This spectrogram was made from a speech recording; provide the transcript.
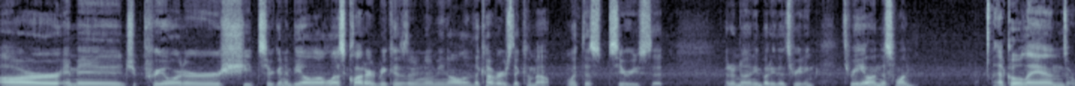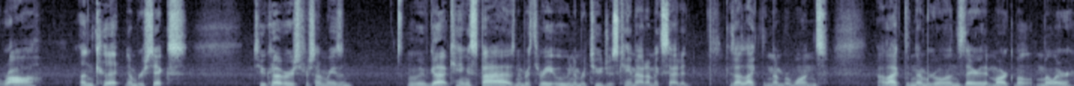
Our image pre-order sheets are going to be a little less cluttered because I mean all of the covers that come out with this series that I don't know anybody that's reading. Three on this one. Echo Lands Raw, Uncut, number six. Two covers for some reason. And we've got King of Spies, number three. Ooh, number two just came out. I'm excited because I like the number ones. I like the number ones there that Mark Millar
